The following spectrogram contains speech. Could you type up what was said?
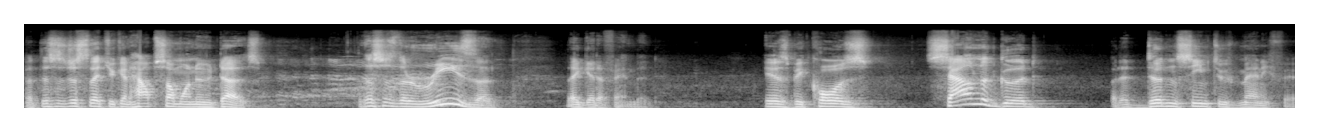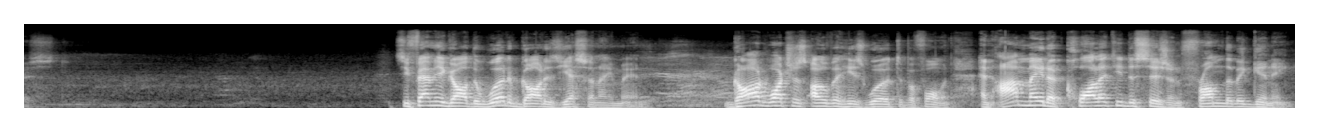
but this is just that you can help someone who does. This is the reason they get offended, is because sounded good, but it didn't seem to manifest. See, family of God, the word of God is yes and amen. God watches over his word to perform it. And I made a quality decision from the beginning.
